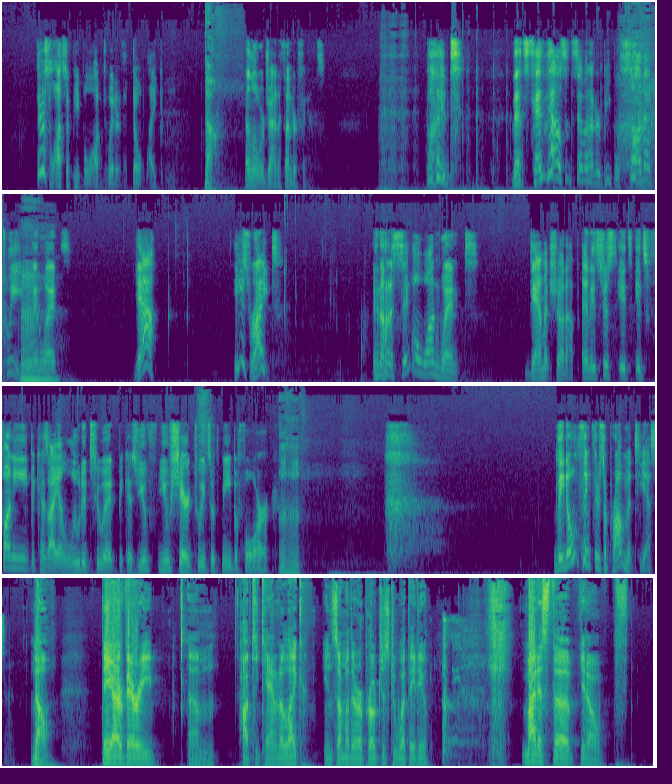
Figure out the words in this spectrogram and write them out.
there's lots of people on Twitter that don't like me. No. Hello, Regina Thunder fans. But that's 10,700 people saw that tweet and hmm. went, yeah, he's right. And not a single one went, damn it, shut up. And it's just it's it's funny because I alluded to it because you've you've shared tweets with me before. Mm-hmm. They don't think there's a problem at TSN. No, they are very um, Hockey Canada like in some of their approaches to what they do, minus the you know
